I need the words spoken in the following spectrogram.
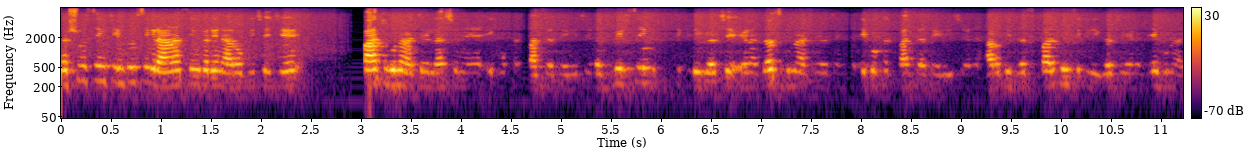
જશુસિંહ ચિંટુસિંહ રાણાસિંહ કરીને આરોપી છે જે પાંચ ગુના આચરેલા છે ને એક વખત પાછા થયેલી છે. રઘબીરસિંહ સિકલીગર છે એને દસ ગુના આચરેલા છે, એક વખત પાછા થયેલી છે અને આરોપી જસપાલસિંહ સિકલીગર છે એને બે ગુના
